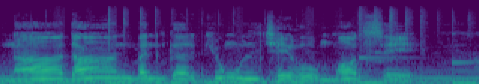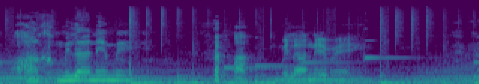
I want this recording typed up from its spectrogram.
नादान बनकर क्यों उलझे हो मौत से? आँख मिलाने में? मिलाने में।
